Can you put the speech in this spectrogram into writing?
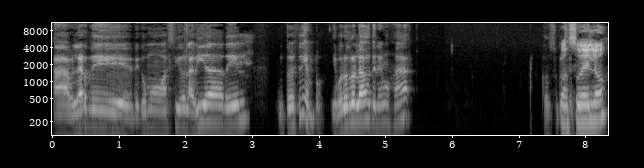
a hablar de, de cómo ha sido la vida de él en todo este tiempo. Y por otro lado tenemos a... Con su Consuelo.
